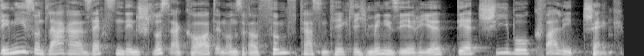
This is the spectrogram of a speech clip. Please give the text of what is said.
Denise und Lara setzen den Schlussakkord in unserer fünf Tassen täglich Miniserie Der Chibo Quali Check.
